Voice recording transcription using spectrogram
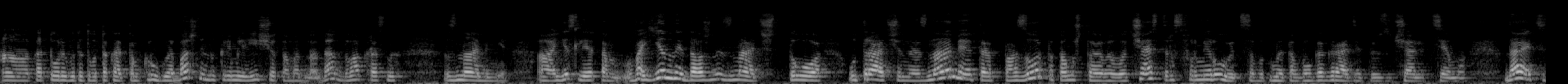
а, которые вот это вот такая там круглая башня на Кремле, еще там одна, да, два красных знамени. А если там военные должны знать, что утраченное знамя это позор, потому что часть расформируется. Вот мы там в Волгограде это изучали тему. Да, эти,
